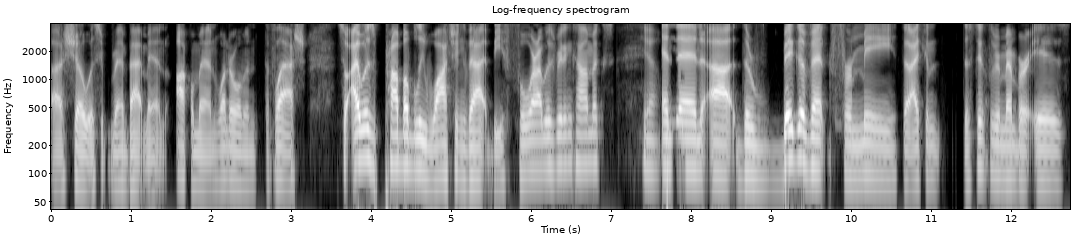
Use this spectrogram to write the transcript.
uh, show with Superman, Batman, Aquaman, Wonder Woman, The Flash. So I was probably watching that before I was reading comics. Yeah. And then uh, the big event for me that I can distinctly remember is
